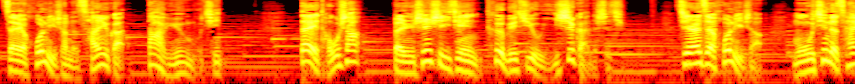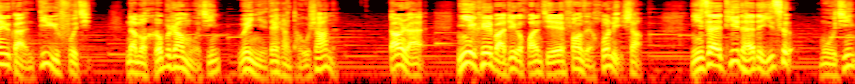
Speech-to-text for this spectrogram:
在婚礼上的参与感大于母亲。戴头纱本身是一件特别具有仪式感的事情，既然在婚礼上母亲的参与感低于父亲，那么何不让母亲为你戴上头纱呢？当然，你也可以把这个环节放在婚礼上。你在 T 台的一侧，母亲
